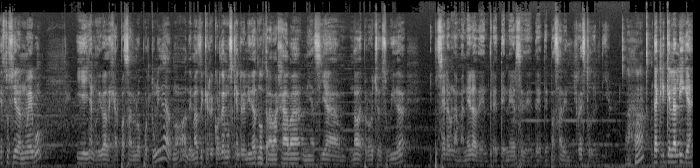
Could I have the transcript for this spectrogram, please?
Esto sí era nuevo y ella no iba a dejar pasar la oportunidad, ¿no? Además de que recordemos que en realidad no trabajaba ni hacía nada de provecho de su vida y pues era una manera de entretenerse, de, de- de pasar el resto del día. Ajá. Da clic en la liga,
